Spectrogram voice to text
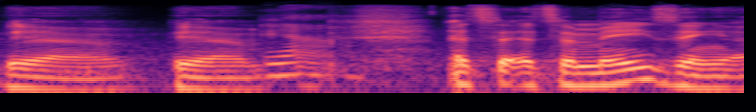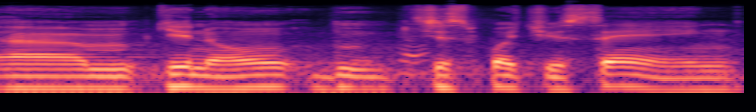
Yeah, yeah, Yeah. It's it's amazing, um, you know, mm, just what you're saying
